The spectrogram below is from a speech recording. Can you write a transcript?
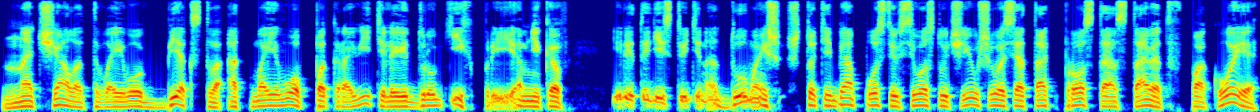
Начало твоего бегства от моего покровителя и других преемников. Или ты действительно думаешь, что тебя после всего случившегося так просто оставят в покое?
